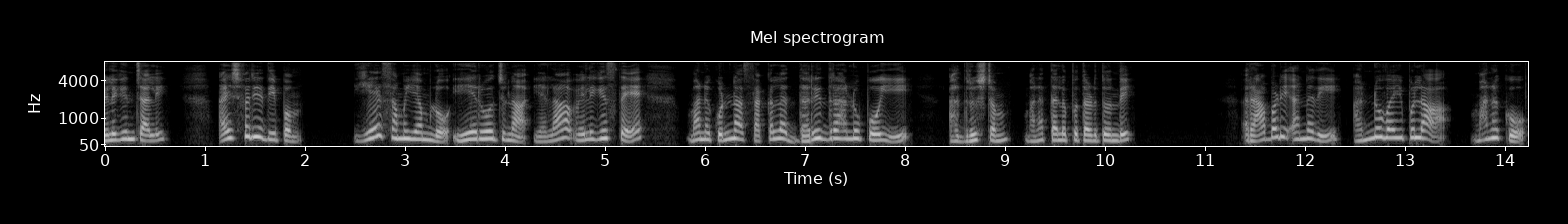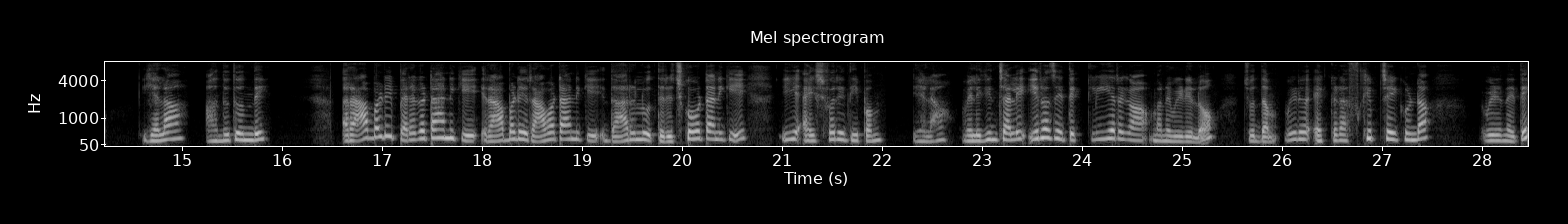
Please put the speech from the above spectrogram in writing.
వెలిగించాలి? ఐశ్వర్య దీపం ఏ సమయంలో ఏ రోజున ఎలా వెలిగిస్తే మనకున్న సకల దరిద్రాలు పోయి అదృష్టం మన తలుపు తడుతుంది. రాబడి అన్నది అన్నువైపులా మనకు ఎలా అందుతుంది? రాబడి పెరగటానికి రాబడి రావటానికి దారులు తెరుచుకోవటానికి ఈ ఐశ్వర్య దీపం ఎలా వెలిగించాలి? ఈరోజైతే క్లియర్గా మన వీడియోలో చూద్దాం. వీడియో ఎక్కడ స్కిప్ చేయకుండా వీడియోనైతే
